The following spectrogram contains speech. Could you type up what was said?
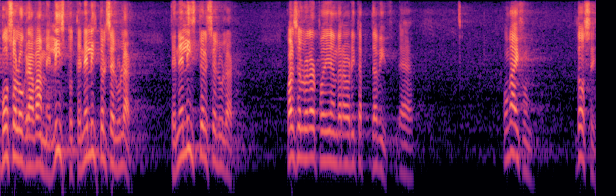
vos solo grabame, listo, tené listo el celular. Tené listo el celular. ¿Cuál celular podría andar ahorita, David? Eh, un iPhone 12.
